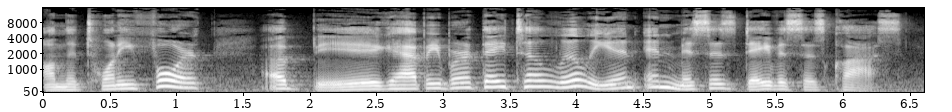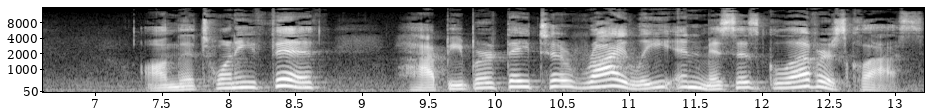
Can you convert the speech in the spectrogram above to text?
On the 24th, a big happy birthday to Lillian in Mrs. Davis's class. On the 25th, happy birthday to Riley in Mrs. Glover's class.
